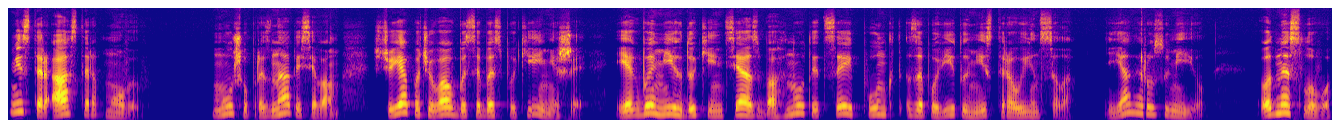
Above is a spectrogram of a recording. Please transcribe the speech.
містер Астер мовив Мушу признатися вам, що я почував би себе спокійніше, якби міг до кінця збагнути цей пункт заповіту містера Уінсела. Я не розумію. Одне слово,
